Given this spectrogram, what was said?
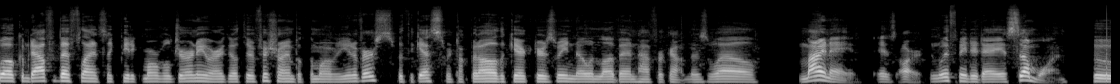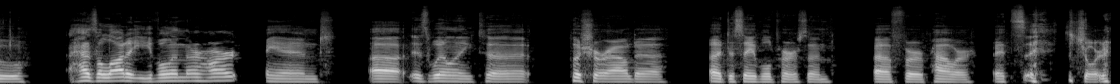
Welcome to Alphabet Fly Encyclopedic Marvel Journey, where I go through official handbook of the Marvel Universe with the guests. We talk about all the characters we know and love and have forgotten as well. My name is Art, and with me today is someone who has a lot of evil in their heart and uh, is willing to push around a, a disabled person uh, for power. It's, it's Jordan.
